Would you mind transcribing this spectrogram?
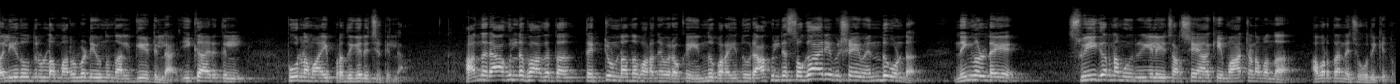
വലിയ തോതിലുള്ള മറുപടി ഒന്നും നൽകിയിട്ടില്ല. ഇക്കാര്യത്തിൽ കാര്യത്തിൽ പൂർണമായി പ്രതികരിച്ചിട്ടില്ല. അന്ന് രാഹുലിന്റെ ഭാഗത്ത് തെറ്റുണ്ടെന്ന് പറഞ്ഞവരൊക്കെ ഇന്ന് പറയുന്നു. രാഹുലിന്റെ സ്വകാര്യ വിഷയം എന്തുകൊണ്ട് നിങ്ങളുടെ സ്വീകരണ മുറിയിലെ ചർച്ചയാക്കി മാറ്റണമെന്ന് അവർ തന്നെ ചോദിക്കുന്നു.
